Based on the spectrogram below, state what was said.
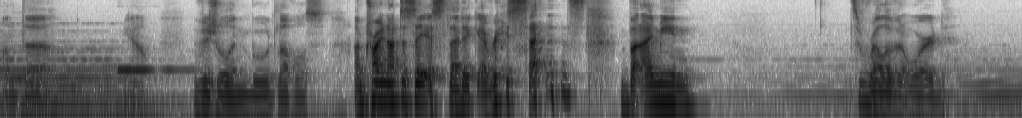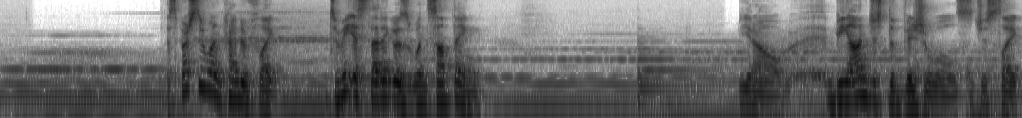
on the, you know, visual and mood levels. I'm trying not to say aesthetic every sentence, but I mean, it's a relevant word. Especially when kind of like, to me, aesthetic was when something, you know, beyond just the visuals, just like,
